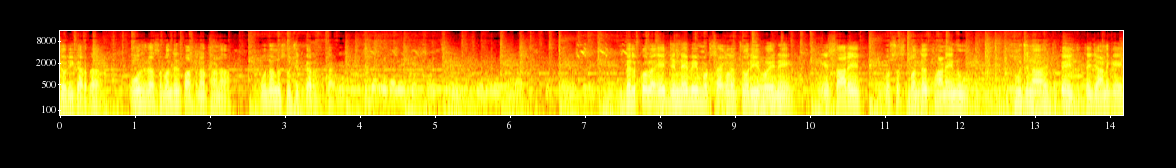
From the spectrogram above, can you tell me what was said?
ਚੋਰੀ ਕਰਦਾ ਉਹ ਜਿਹੜਾ ਸੰਬੰਧਿਤ ਪਾਤਨਾ ਥਾਣਾ ਉਹਨਾਂ ਨੂੰ ਸੂਚਿਤ ਕਰ ਦਿੱਤਾ ਗਿਆ। ਬਿਲਕੁਲ, ਇਹ ਜਿੰਨੇ ਵੀ ਮੋਟਰਸਾਈਕਲ ਚੋਰੀ ਹੋਏ ਨੇ, ਇਹ ਸਾਰੇ ਉਸ ਸੰਬੰਧਿਤ ਥਾਣੇ ਨੂੰ ਸੂਚਨਾ ਹਿਤ ਭੇਜ ਦਿੱਤੇ ਜਾਣਗੇ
